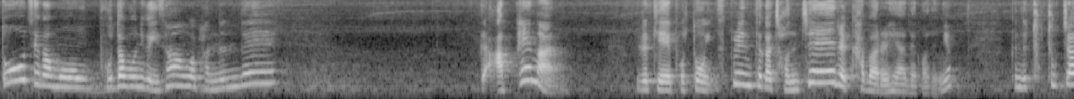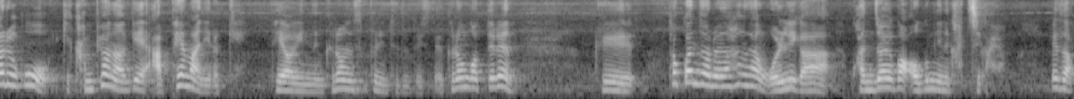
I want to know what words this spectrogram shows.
또 제가 뭐 보다 보니까 이상한 걸 봤는데 그 앞에만 이렇게 보통 스프린트가 전체를 커버를 해야 되거든요. 근데 툭툭 자르고 이렇게 간편하게 앞에만 이렇게 되어 있는 그런 스프린트들도 있어요. 그런 것들은 그 턱 관절은 항상 원리가 관절과 어금니는 같이 가요. 그래서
